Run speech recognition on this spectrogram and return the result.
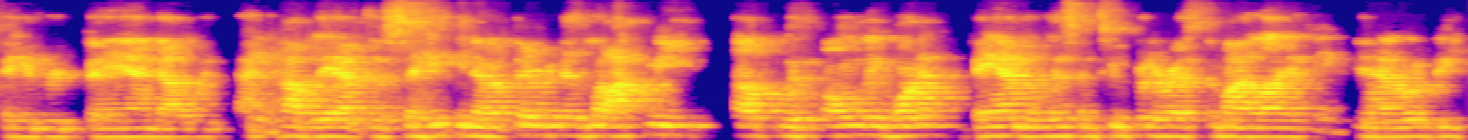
favorite band, I would I'd probably have to say, you know, if they were gonna lock me up with only one band to listen to for the rest of my life, Pink you know, it would be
